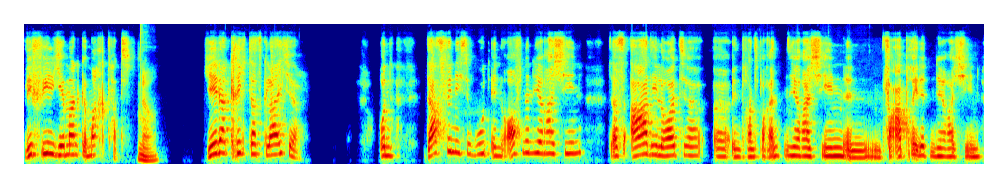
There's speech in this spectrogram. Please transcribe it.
Wie viel jemand gemacht hat. Ja. Jeder kriegt das Gleiche. Und das finde ich so gut in offenen Hierarchien, dass A, die Leute äh, in transparenten Hierarchien, in verabredeten Hierarchien,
